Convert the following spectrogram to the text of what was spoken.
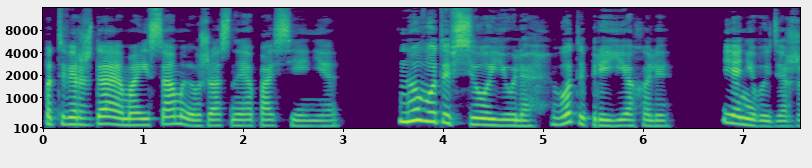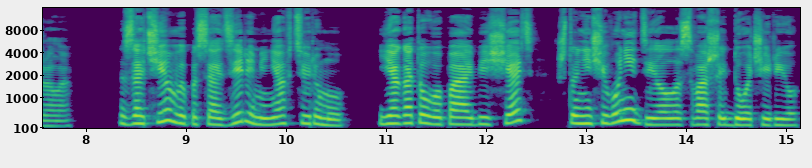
подтверждая мои самые ужасные опасения. Ну вот и все, Юля, вот и приехали. Я не выдержала. Зачем вы посадили меня в тюрьму? Я готова пообещать, что ничего не делала с вашей дочерью.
